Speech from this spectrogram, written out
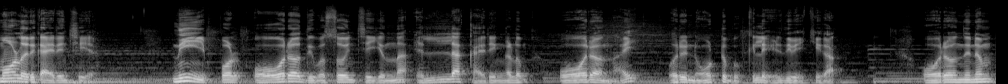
മോൾ ഒരു കാര്യം ചെയ്യാം. നീ ഇപ്പോൾ ഓരോ ദിവസവും ചെയ്യുന്ന എല്ലാ കാര്യങ്ങളും ഓരോന്നായി ഒരു നോട്ട് ബുക്കിൽ എഴുതി വയ്ക്കുക ഓരോന്നിനും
